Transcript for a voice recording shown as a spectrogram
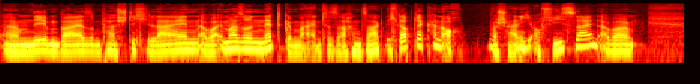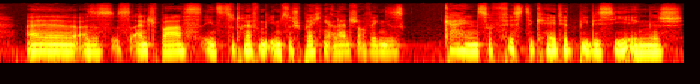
ähm, nebenbei so ein paar Sticheleien, aber immer so nett gemeinte Sachen sagt. Ich glaube, der kann auch wahrscheinlich auch fies sein, aber äh, also es ist ein Spaß, ihn zu treffen, mit ihm zu sprechen, allein schon auch wegen dieses geilen, sophisticated BBC English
